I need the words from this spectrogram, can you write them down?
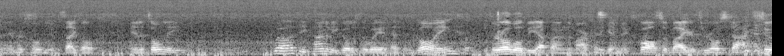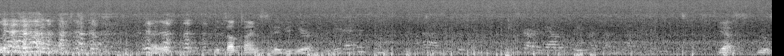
an Emersonian cycle. And it's only well, if the economy goes the way it has been going, Thoreau will be up on the market again next fall, so buy your Thoreau stock soon. uh, the tough times may be here. Yes, he was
